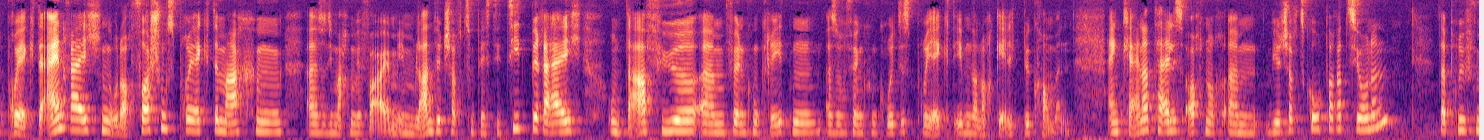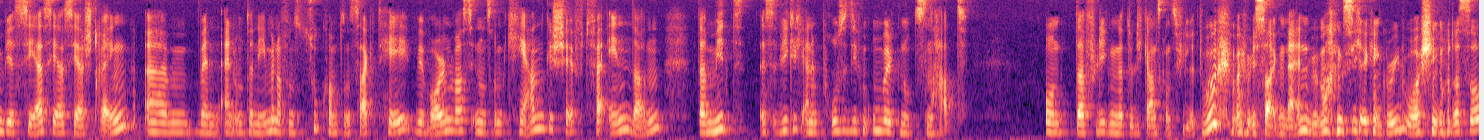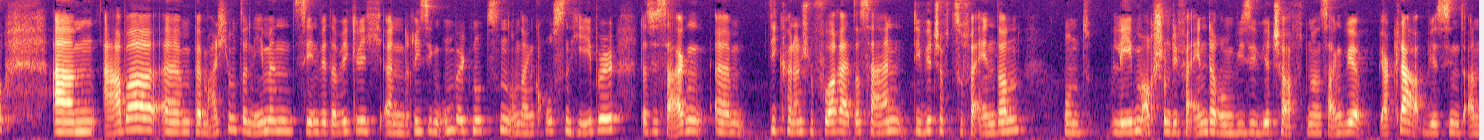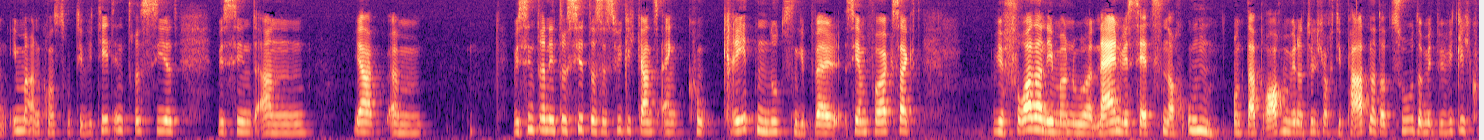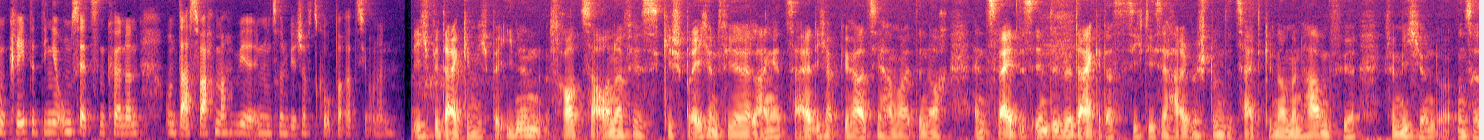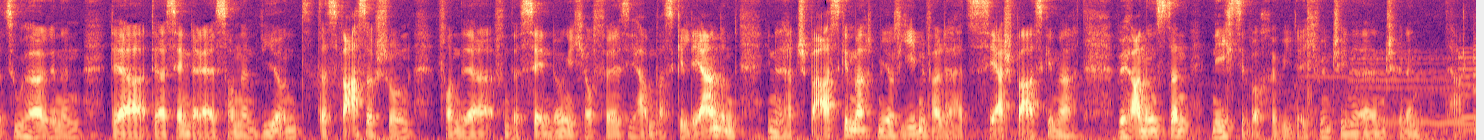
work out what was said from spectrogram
Projekte einreichen oder auch Forschungsprojekte machen. Also die machen wir vor allem im Landwirtschafts- und Pestizidbereich und dafür ähm, für, einen konkreten, also für ein konkretes Projekt eben dann auch Geld bekommen. Ein kleiner Teil ist auch noch ähm, Wirtschaftskooperationen. Da prüfen wir sehr, sehr, sehr streng, ähm, wenn ein Unternehmen auf uns zukommt und sagt, hey, wir wollen was in unserem Kerngeschäft verändern, damit es wirklich einen positiven Umweltnutzen hat und da fliegen natürlich ganz, ganz viele durch, weil wir sagen, nein, wir machen sicher kein Greenwashing oder so. Ähm, aber ähm, bei manchen Unternehmen sehen wir da wirklich einen riesigen Umweltnutzen und einen großen Hebel, dass wir sagen, ähm, die können schon Vorreiter sein, die Wirtschaft zu verändern und leben auch schon die Veränderung, wie sie wirtschaften. Und dann sagen wir, ja klar, wir sind an, immer an Konstruktivität interessiert, wir sind an, ja, ähm, wir sind daran interessiert, dass es wirklich ganz einen konkreten Nutzen gibt, weil Sie haben vorher gesagt, wir fordern immer nur, nein, wir setzen auch um. Und da brauchen wir natürlich auch die Partner dazu, damit wir wirklich konkrete Dinge umsetzen können. Und das machen wir in unseren Wirtschaftskooperationen. Ich bedanke mich bei Ihnen, Frau Zauner, fürs Gespräch und für Ihre lange Zeit. Ich habe gehört, Sie haben heute noch ein zweites Interview. Danke, dass Sie sich diese halbe Stunde Zeit genommen haben für, für mich und unsere Zuhörerinnen der, der Sendereihe Sondern wir. Und das war es auch schon von der, von der Sendung. Ich hoffe, Sie haben was gelernt und Ihnen hat Spaß gemacht. Mir auf jeden Fall, da hat es sehr Spaß Spaß gemacht. Wir hören uns dann nächste Woche wieder. Ich wünsche Ihnen einen schönen Tag.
